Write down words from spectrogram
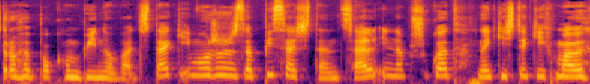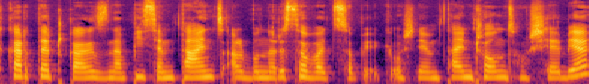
trochę pokombinować, tak, i możesz zapisać ten cel i na przykład na jakichś takich małych karteczkach z napisem tańc albo narysować sobie jakąś, nie wiem, tańczącą siebie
